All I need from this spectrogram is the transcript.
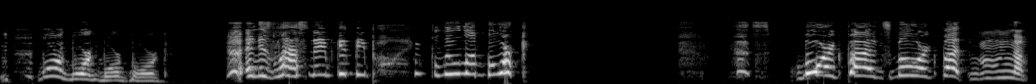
Borg, Borg, Borg, Borg. And his last name could be Flula Borg. Borg puns, Borg puns. Mm,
